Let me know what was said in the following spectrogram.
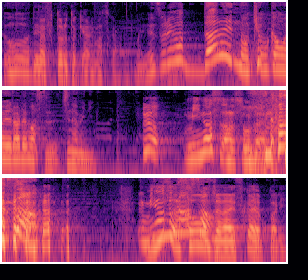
そうです太る時ありますからえそれは誰の共感を得られます？ちなみに。いや皆さんそうじゃない皆さん！皆さんそうじゃないですか やっぱり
